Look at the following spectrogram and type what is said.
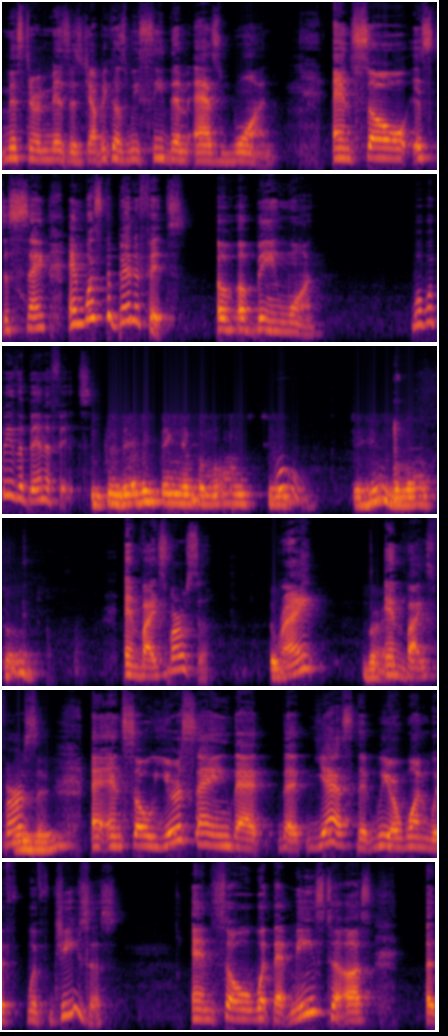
Mr. and Mrs. John because we see them as one. And so it's the same. And what's the benefits of, of being one? What would be the benefits? Because everything that belongs to, to him belongs to us. And vice versa, right? Right. and vice versa. Mm-hmm. And, and, so you're saying that that yes, that we are one with with Jesus. And so what that means to us uh,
